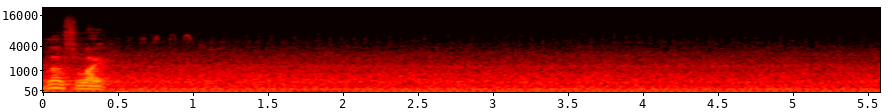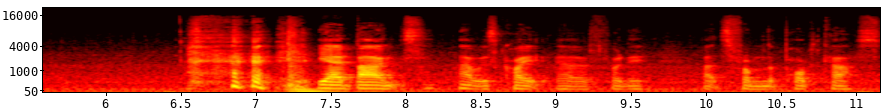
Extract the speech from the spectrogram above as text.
Lovely. Yeah, Banks. That was quite uh, funny. That's from the podcast.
